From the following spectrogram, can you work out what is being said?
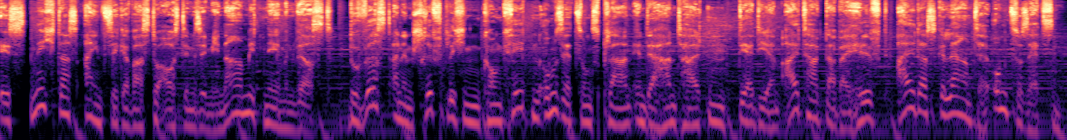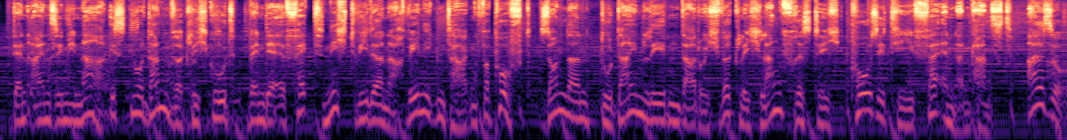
ist nicht das Einzige, was du aus dem Seminar mitnehmen wirst. Du wirst einen schriftlichen, konkreten Umsetzungsplan in der Hand halten, der dir im Alltag dabei hilft, all das Gelernte umzusetzen. Denn ein Seminar ist nur dann wirklich gut, wenn der Effekt nicht wieder nach wenigen Tagen verpufft, sondern du dein Leben dadurch wirklich langfristig positiv verändern kannst. Also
